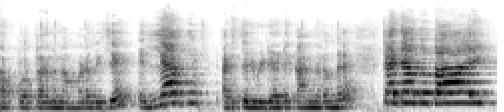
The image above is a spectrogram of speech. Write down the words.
സപ്പോർട്ടാണ് നമ്മുടെ വിജയം. എല്ലാവർക്കും അടുത്തൊരു വീഡിയോ ആയിട്ട് കാണുന്നിടം വരെ. Tata bye.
